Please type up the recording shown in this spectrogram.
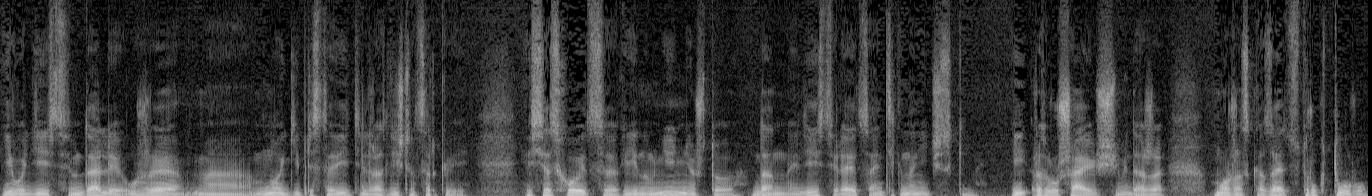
его действиям дали уже э, многие представители различных церквей. И все сходятся к единому мнению, что данные действия являются антиканоническими и разрушающими даже, можно сказать, структуру,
